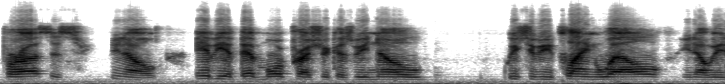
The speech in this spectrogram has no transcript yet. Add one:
for us, it's you know maybe a bit more pressure because we know we should be playing well. You know, we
